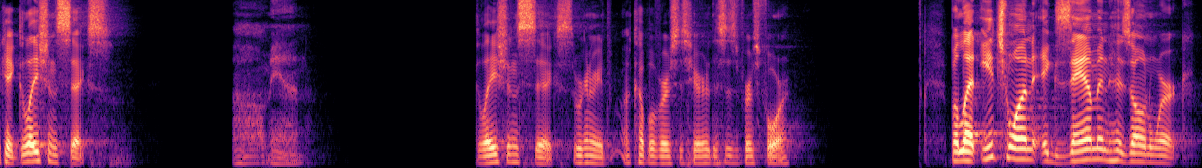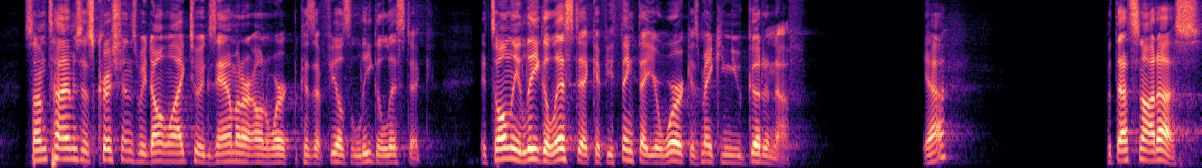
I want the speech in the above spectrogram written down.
Okay, Galatians 6. Oh man. Galatians 6. We're gonna read a couple verses here. This is verse 4. But let each one examine his own work. Sometimes as Christians, we don't like to examine our own work because it feels legalistic. It's only legalistic if you think that your work is making you good enough. Yeah? But that's not us.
